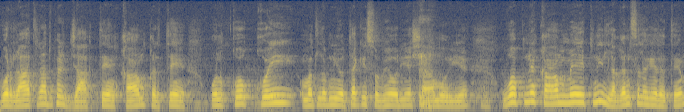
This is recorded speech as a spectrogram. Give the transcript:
वो रात रात भर जागते हैं, काम करते हैं। उनको कोई मतलब नहीं होता कि सुबह हो रही है, शाम हो रही है। वो अपने काम में इतनी लगन से लगे रहते हैं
